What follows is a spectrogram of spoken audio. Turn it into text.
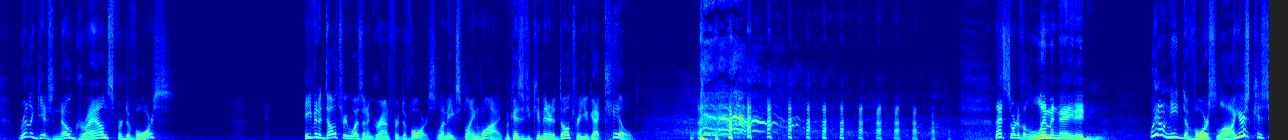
really gives no grounds for divorce. Even adultery wasn't a ground for divorce. Let me explain why. Because if you committed adultery, you got killed. That's sort of eliminated. We don't need divorce lawyers because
